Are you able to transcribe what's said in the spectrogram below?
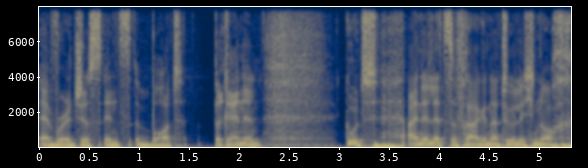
Averages ins Board brennen. Gut, eine letzte Frage natürlich noch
